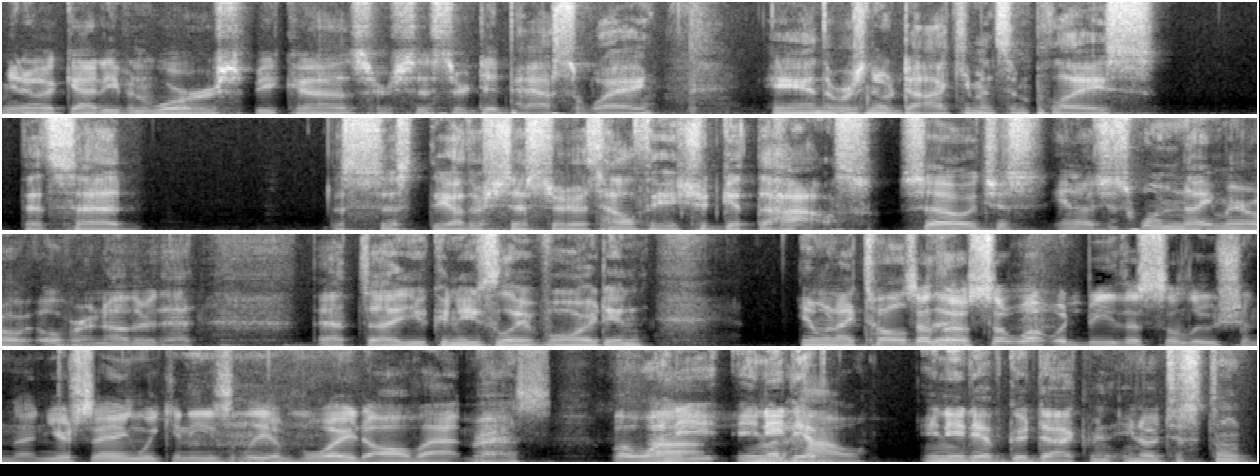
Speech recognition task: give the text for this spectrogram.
you know, it got even worse because her sister did pass away and there was no documents in place that said the sis- the other sister that's healthy should get the house. So it's just, you know, it's just one nightmare o- over another that, that uh, you can easily avoid. And, you know, when I told so the, the, so what would be the solution then? You're saying we can easily avoid all that mess. Well, one Uh, you, you need to have how? you need to have good document. You know, just don't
